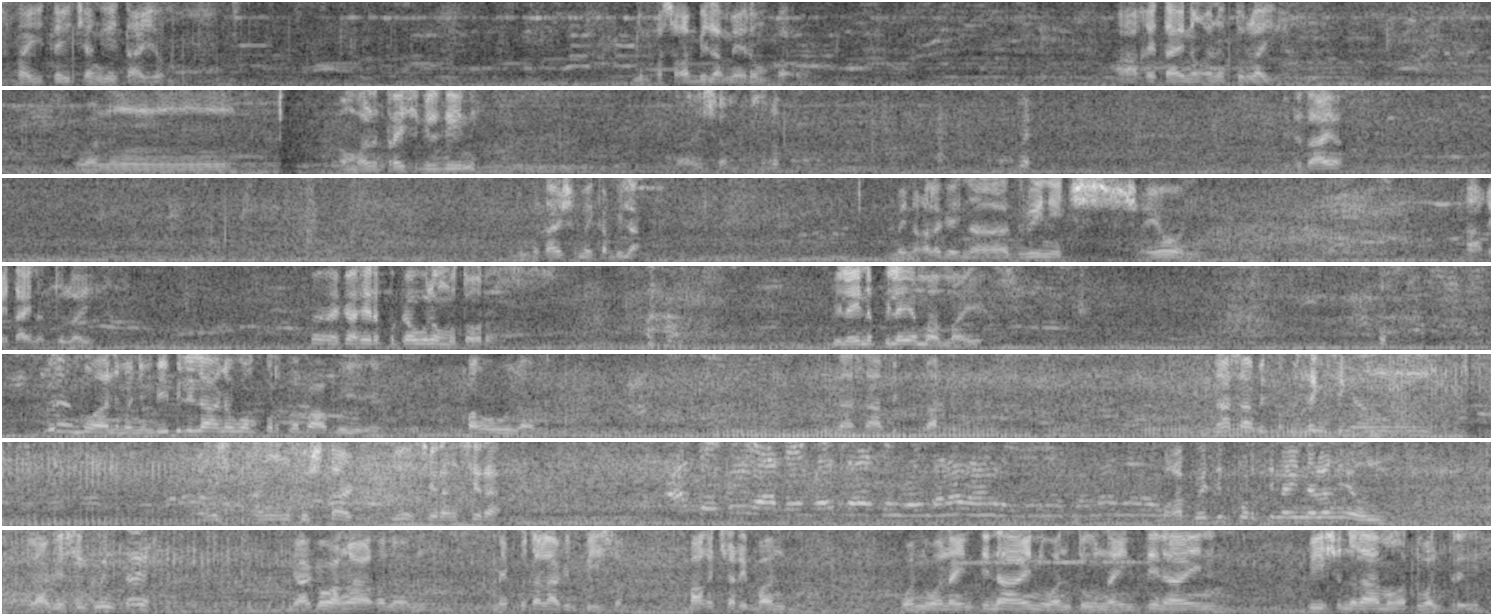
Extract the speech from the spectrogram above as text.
Tay-tay tiyanggi tayo. Doon pa sa kabila meron pa oh. Aakit tayo ng ano tulay. Gawa ng ang mahal ng tricycle din eh. Ayos ah, sarap. Dami. Dito tayo. Doon pa tayo sa may kabila may nakalagay na Greenwich ayun. Aakit tayo ng tulay. Eh, kahirap pagka walang motor. Pilay na pilay ang mamay. Ganun mo nga naman yung bibili lang ng 1 port na baboy eh. Pang ulam. Nasabit pa. Nasabit pa pa sing ang ang, push start yun sirang sira baka pwedeng 49 na lang yun. Lagi 50 eh. Gagawa nga ako noon may puta laging piso. Bakit siya rebound? 1199 1299 piso na lamang at 13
